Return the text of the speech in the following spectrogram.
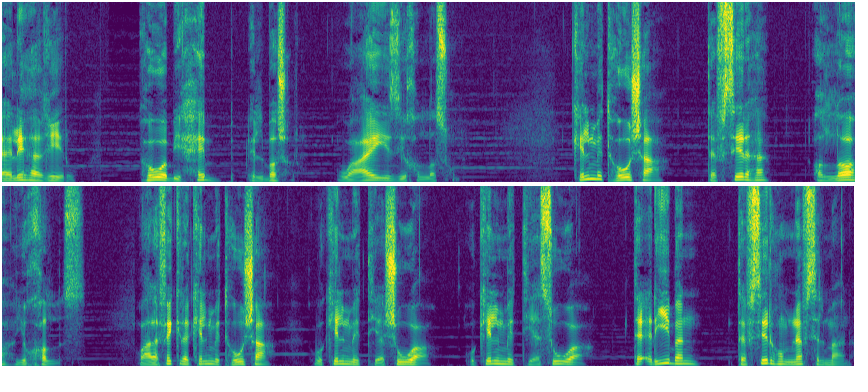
آلهة غيره. هو بيحب البشر وعايز يخلصهم. كلمة هوشع تفسيرها الله يخلص. وعلى فكرة كلمة هوشع وكلمة يشوع وكلمة يسوع تقريبا تفسيرهم نفس المعنى.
